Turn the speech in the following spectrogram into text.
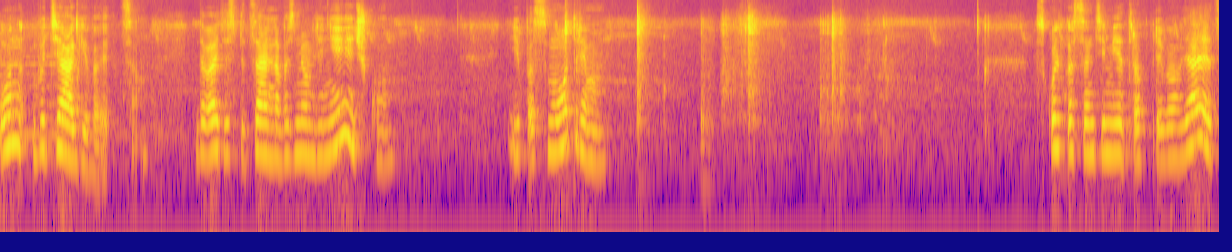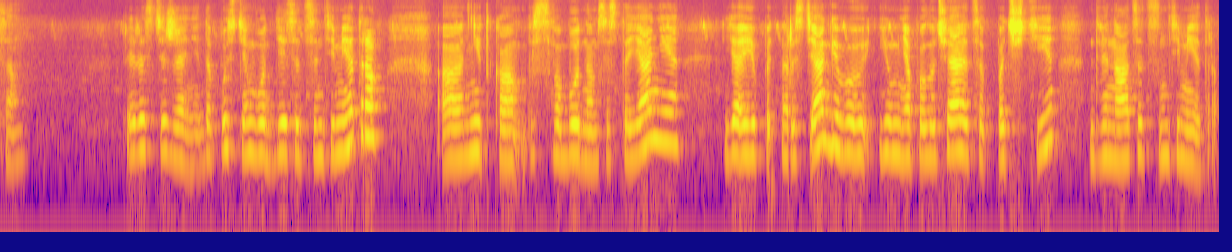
он вытягивается. Давайте специально возьмем линеечку и посмотрим, сколько сантиметров прибавляется при растяжении. Допустим, вот 10 сантиметров, а, нитка в свободном состоянии, я ее растягиваю, и у меня получается почти 12 сантиметров.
